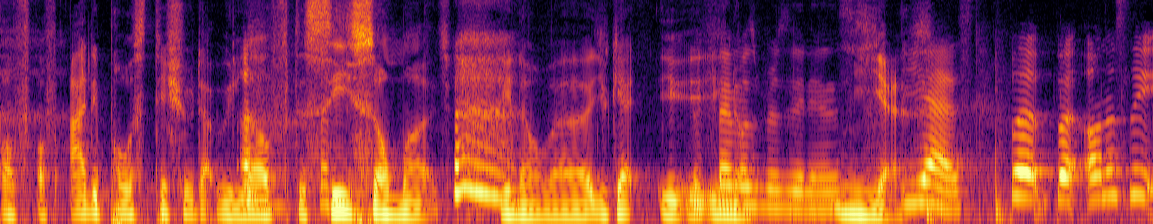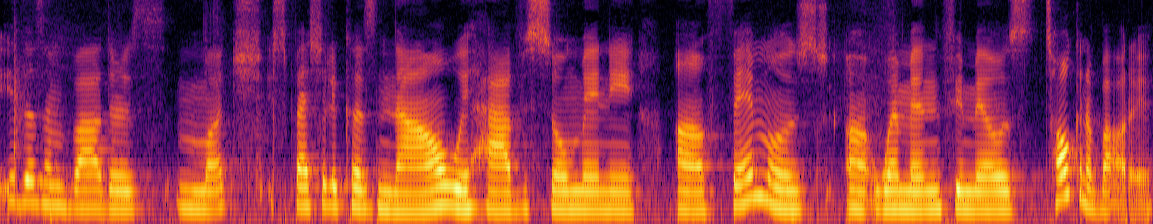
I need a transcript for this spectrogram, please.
of, of adipose tissue that we love to see so much. You know, uh, you get you, The you know. famous Brazilians. Yes. Yes, but but honestly, it doesn't bother us much, especially because now we have so many uh, famous uh, women, females talking about it,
